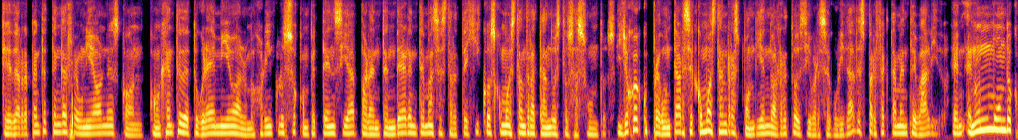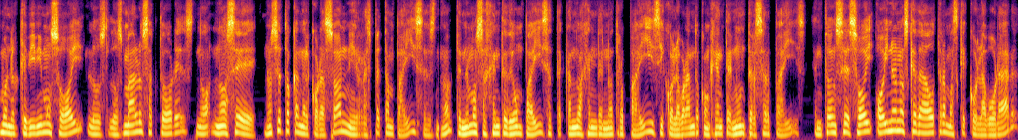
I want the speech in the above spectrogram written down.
que de repente tengas reuniones con, con gente de tu gremio, a lo mejor incluso competencia, para entender en temas estratégicos cómo están tratando estos asuntos. Y yo creo que preguntarse cómo están respondiendo al reto de ciberseguridad es perfectamente válido. En, en un mundo como en el que vivimos hoy, los, los malos actores no, no, se, no se tocan el corazón ni respetan países, ¿no? Tenemos a gente de un país atacando a gente en otro país y colaborando con gente en un tercer país. Entonces, hoy, hoy no nos queda otra más que colaborar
